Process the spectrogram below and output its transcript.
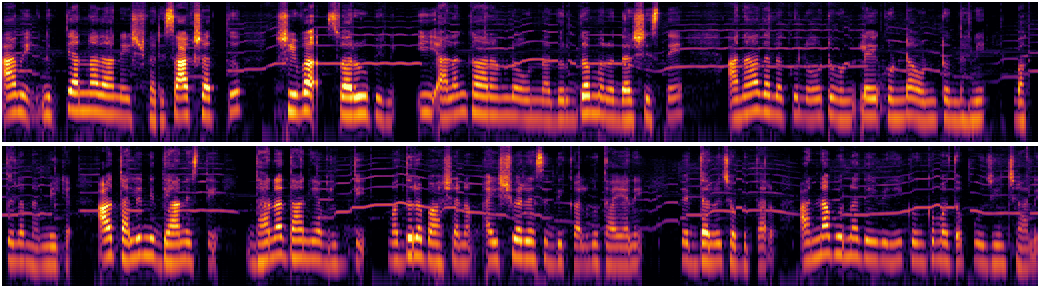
ఆమె నిత్యాన్నదానేశ్వరి సాక్షాత్తు శివ స్వరూపిణి ఈ అలంకారంలో ఉన్న దుర్గమ్మను దర్శిస్తే అనాథలకు లోటు లేకుండా ఉంటుందని భక్తుల నమ్మిక. ఆ తల్లిని ధ్యానిస్తే ధనధాన్య వృద్ధి మధుర భాషణం ఐశ్వర్య సిద్ధి కలుగుతాయని పెద్దలు చెబుతారు. అన్నపూర్ణదేవిని కుంకుమతో పూజించాలి.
